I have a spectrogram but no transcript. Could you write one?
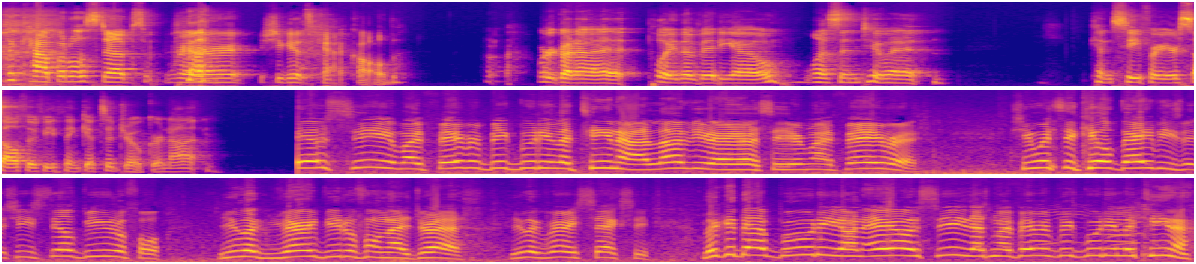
the Capitol steps where she gets catcalled. We're going to play the video, listen to it. Can see for yourself if you think it's a joke or not. AOC, my favorite big booty Latina. I love you, AOC. You're my favorite. She wants to kill babies, but she's still beautiful. You look very beautiful in that dress. You look very sexy. Look at that booty on AOC. That's my favorite big booty Latina.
